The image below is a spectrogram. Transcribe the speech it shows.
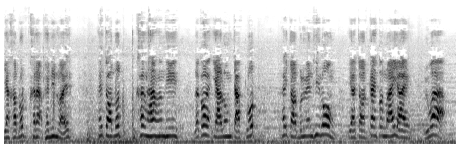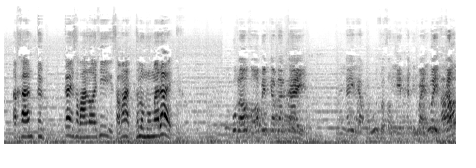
อย่าขับรถขณะแผ่นดินไหว ให้จอดรถข้างทางทันที แล้วก็อย่าลงจากรถ ให้จอดบริเวณที่โล่ง อย่าจอดใกล้ต้นไม้ใหญ่ หรือว่าอาคารตึกใกล้สะพานลอยที่สามารถถล่มลงมาได้ พวกเราขอเป็นกำลังใจ ให้กับผู้ประสบเหตุแผ่นดินไหวด้วยครับ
